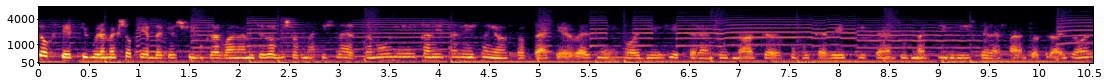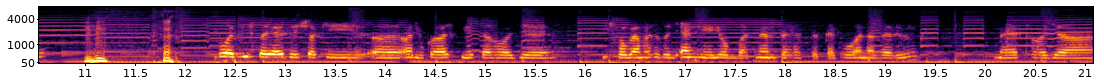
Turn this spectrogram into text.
sok szép figura, meg sok érdekes figura van, amit az obisoknak is lehet tanulni, tanítani, és nagyon szokták élvezni, hogy hirtelen tudnak puputevét, hirtelen tudnak tigrist, elefántot rajzolni. Uh-huh. Volt visszajelzés, aki anyuka azt írta, hogy így fogalmazott, hogy ennél jobbat nem tehettetek volna velünk, mert hogy a,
